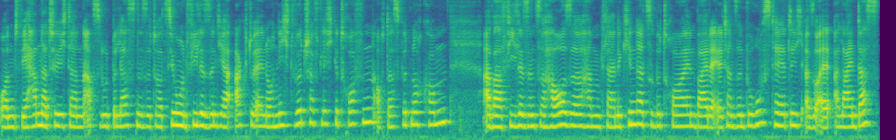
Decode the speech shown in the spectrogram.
Und wir haben natürlich dann eine absolut belastende Situation. Viele sind ja aktuell noch nicht wirtschaftlich getroffen, auch das wird noch kommen. Aber viele sind zu Hause, haben kleine Kinder zu betreuen, beide Eltern sind berufstätig. Also allein das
